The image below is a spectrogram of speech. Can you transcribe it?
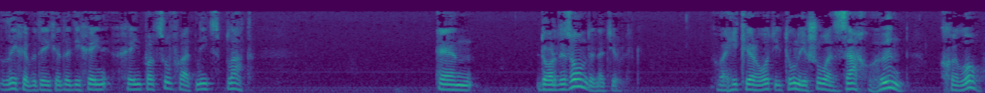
liggen betekent dat hij geen, geen partsoef had, niets plat. En door de zonde natuurlijk. Wahikerot, toen Yeshua zag hun geloof.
